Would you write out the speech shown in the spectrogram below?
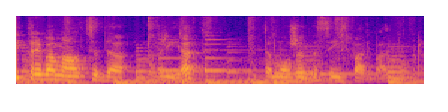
И треба малце да вријат, да може да се изфарбаат добро.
